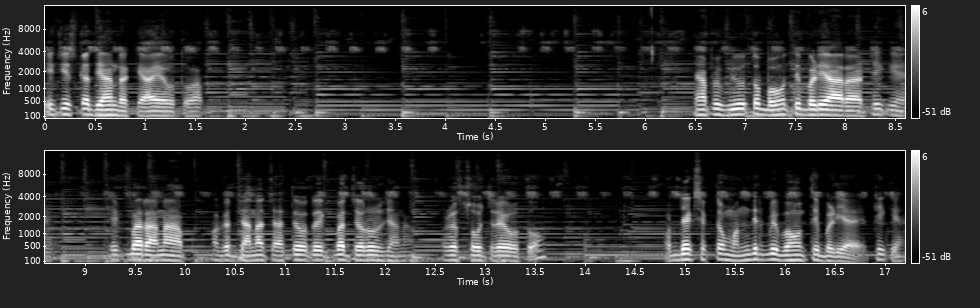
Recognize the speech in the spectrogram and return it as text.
ये चीज़ का ध्यान रखे, आए हो तो आप। यहाँ पे व्यू तो बहुत ही बढ़िया आ रहा है, ठीक है? एक बार आना आप, अगर जाना चाहते हो तो एक बार ज़रूर जाना, अगर सोच रहे हो तो। और देख सकते हो मंदिर भी बहुत ही बढ़िया है ठीक है?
